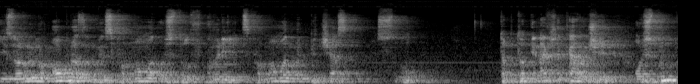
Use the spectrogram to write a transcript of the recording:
і зоровими образами, сформованими ось тут в корі, сформованими під час сну. Тобто, інакше кажучи, ось тут,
